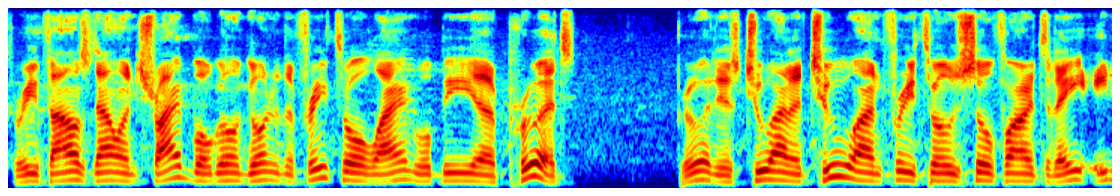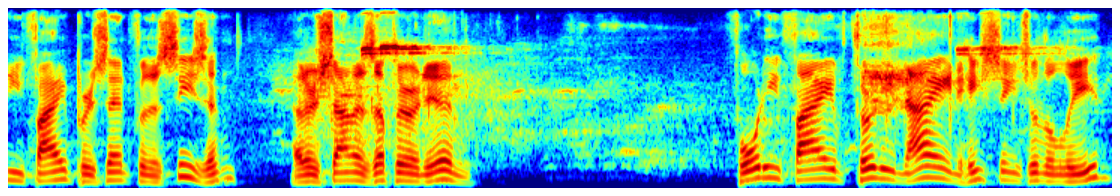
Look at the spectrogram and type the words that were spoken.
Three fouls now in Schreibvogel, and going to the free throw line will be uh, Pruitt. Pruitt is two out of two on free throws so far today, 85% for the season. And her shot is up there and in. 45 39. Hastings with the lead.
